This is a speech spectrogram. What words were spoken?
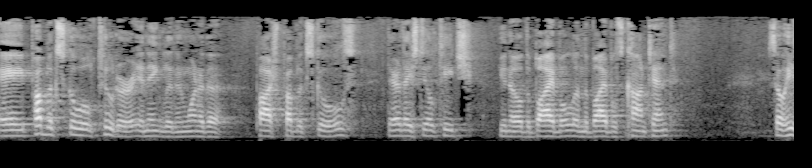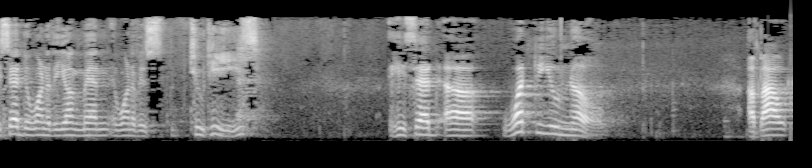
a public school tutor in England in one of the posh public schools. There they still teach, you know, the Bible and the Bible's content. So he said to one of the young men, one of his tutees, he said, uh, What do you know about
